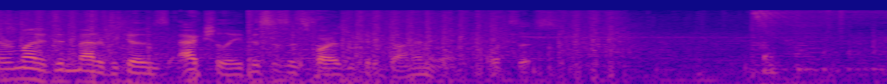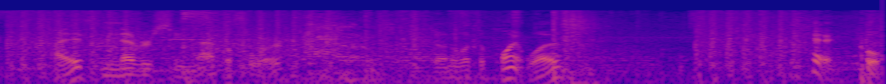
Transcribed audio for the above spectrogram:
never mind, it didn't matter because actually this is as far as we could have gone anyway. What's this? I've never seen that before. Don't know what the point was. Okay, cool.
